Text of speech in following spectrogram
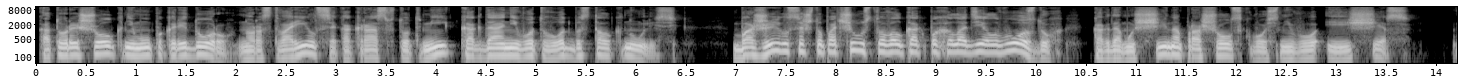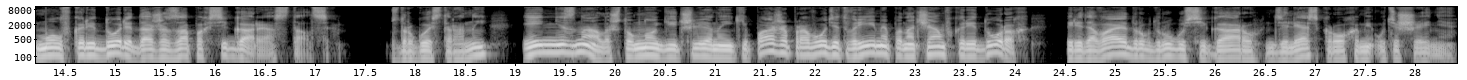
который шел к нему по коридору, но растворился как раз в тот миг, когда они вот-вот бы столкнулись. Божился, что почувствовал, как похолодел воздух, когда мужчина прошел сквозь него и исчез. Мол, в коридоре даже запах сигары остался. С другой стороны, Энни знала, что многие члены экипажа проводят время по ночам в коридорах, передавая друг другу сигару, делясь крохами утешения.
